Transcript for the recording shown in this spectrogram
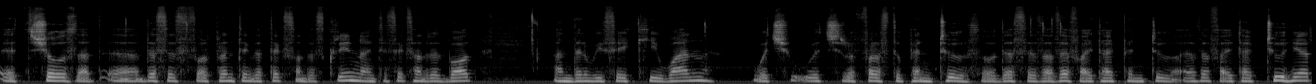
it shows that uh, this is for printing the text on the screen 9600 baud and then we say key 1 which which refers to pin 2 so this is as if I type pin 2 as if I type 2 here.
